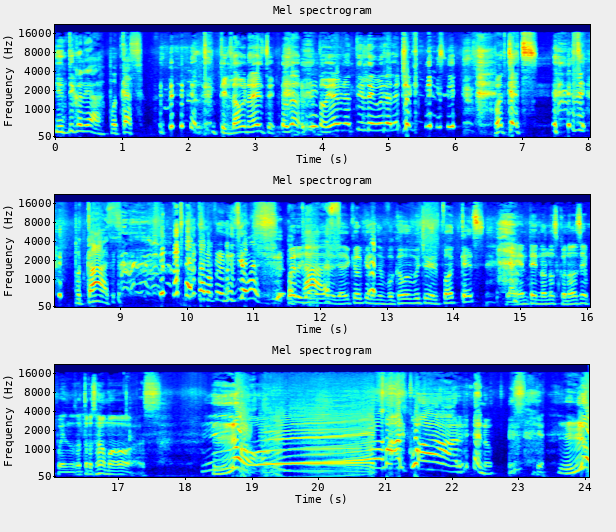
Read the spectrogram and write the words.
Y un tico le diría podcast. Tilda una S. O sea, todavía hay una tilde en una letra que no existe. Podcasts. Podcast. Hasta lo pronuncio mal. Bueno, ya, ya, creo que nos enfocamos mucho en el podcast. La gente no nos conoce, pues nosotros somos. ¡Los Farquhar! Ah, no. Los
